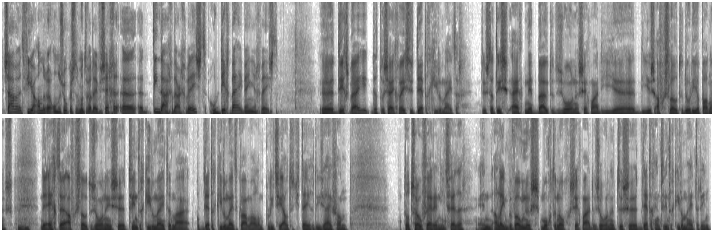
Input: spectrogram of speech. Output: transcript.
Samen met vier andere onderzoekers, dat moeten we wel even zeggen. tien dagen daar geweest. Hoe dichtbij ben je geweest? dichtbij dat we zijn geweest is 30 kilometer. Dus dat is eigenlijk net buiten de zone zeg maar, die, uh, die is afgesloten door de Japanners. Mm -hmm. De echte afgesloten zone is uh, 20 kilometer. Maar op 30 kilometer kwamen we al een politieautootje tegen die zei van... tot zover en niet verder. En alleen bewoners mochten nog zeg maar, de zone tussen 30 en 20 kilometer in.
